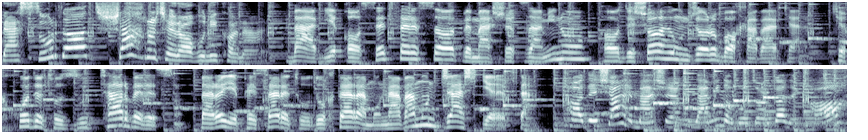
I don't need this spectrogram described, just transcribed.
دستور داد شهر رو چراغونی کنن. بعد یه قاصد فرستاد به مشرق زمین و پادشاه اونجا رو باخبر کرد که خودتو زودتر برسون. برای پسرت و دخترم و نومون جشن گرفتن. پادشاه مشرق زمین و بزرگان کاخ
